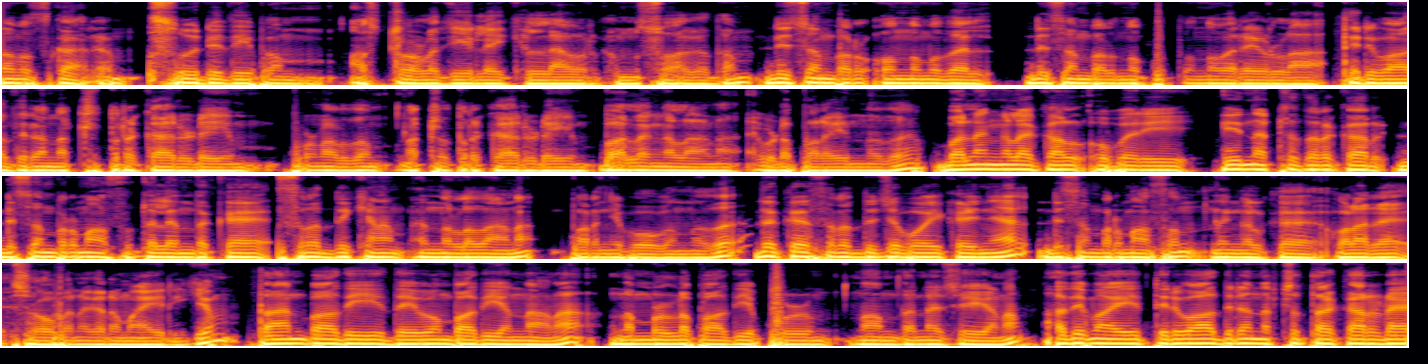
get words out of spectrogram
നമസ്കാരം. സൂര്യദീപം അസ്ട്രോളജിയിലേക്ക് എല്ലാവർക്കും സ്വാഗതം. ഡിസംബർ ഒന്ന് മുതൽ ഡിസംബർ മുപ്പത്തൊന്ന് വരെയുള്ള തിരുവാതിര നക്ഷത്രക്കാരുടെയും പുണർദം നക്ഷത്രക്കാരുടെയും ബലങ്ങളാണ് ഇവിടെ പറയുന്നത്. ബലങ്ങളെക്കാൾ ഉപരി ഈ നക്ഷത്രക്കാർ ഡിസംബർ മാസത്തിൽ എന്തൊക്കെ ശ്രദ്ധിക്കണം എന്നുള്ളതാണ് പറഞ്ഞു പോകുന്നത്. ഇതൊക്കെ ശ്രദ്ധിച്ചു പോയി കഴിഞ്ഞാൽ ഡിസംബർ മാസം നിങ്ങൾക്ക് വളരെ ശോഭനകരമായിരിക്കും. താൻ പാതി ദൈവം പാതി എന്നാണ് നമ്മളുടെ പാതി എപ്പോഴും നാം തന്നെ ചെയ്യണം. ആദ്യമായി തിരുവാതിര നക്ഷത്രക്കാരുടെ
